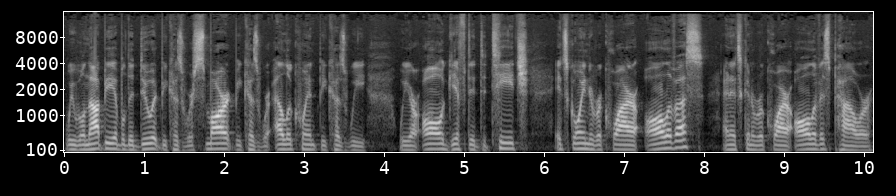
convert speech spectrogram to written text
We will not be able to do it because we're smart, because we're eloquent, because we, we are all gifted to teach. It's going to require all of us, and it's going to require all of His power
